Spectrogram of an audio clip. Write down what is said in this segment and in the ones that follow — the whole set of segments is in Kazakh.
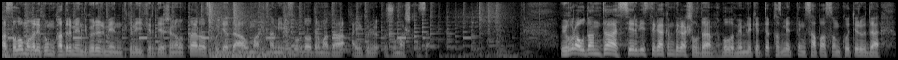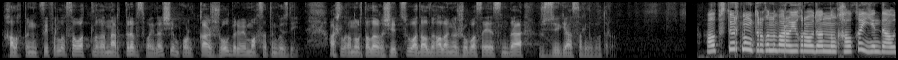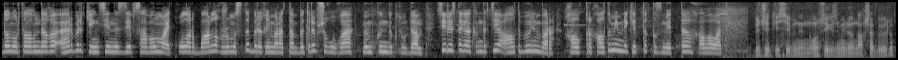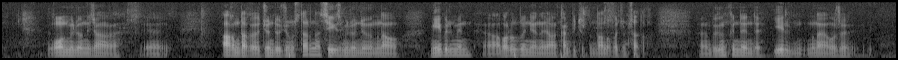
ассалаумағалейкум қадірменді көрермен тікелей эфирде жаңалықтар студияда алмат хамид сурда аудармада айгүл жұмашқызы Ұйғыр ауданда сервистік әкімдік ашылды. Бұл мемлекеттік қызметтің сапасын көтеруді, халықтың цифрлық сауаттылығын арттырып, сыбайлас жемқорлыққа жол бермеу мақсатын көздейді. Ашылған орталық жетісу адалдық алаңы жобасы аясында жүзеге асырылып отыр. 64 мың тұрғыны бар ұйғыр ауданының халқы енді аудан орталығындағы әрбір кеңсені іздеп сабылмайды. Олар барлық жұмысты бір ғимараттан бітіріп шығуға мүмкіндік туды. Сервистік әкімдікте 6 бөлім бар. Халық 46 мемлекеттік қызметті ала алады. бюджет есебінен 18 миллион ақша бөліп 10 миллионы жаңағы ағымдағы жөндеу жұмыстарына 8 миллионы мынау мебель мен оборудованияны жаңағы компьютерді алуға жұмсадық бүгінгі күнде енді ел мына уже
